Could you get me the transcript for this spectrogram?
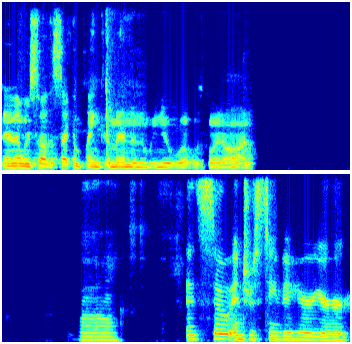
And then we saw the second plane come in, and we knew what was going on. Wow, it's so interesting to hear your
